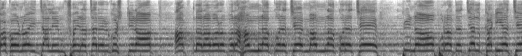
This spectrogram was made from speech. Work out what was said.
তখন ওই জালিম স্বৈরাচারের গোষ্ঠীরা, আপনার আমার উপর হামলা করেছে, মামলা করেছে, বিনা অপরাধে জেল খাটিয়েছে।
